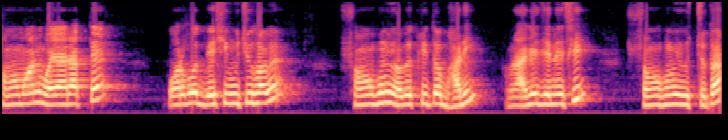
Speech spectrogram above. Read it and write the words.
সমমান বজায় রাখতে পর্বত বেশি উঁচু হবে, সমভূমি অবিকৃত ভারী। আমরা আগে জেনেছি সমভূমি উচ্চতা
